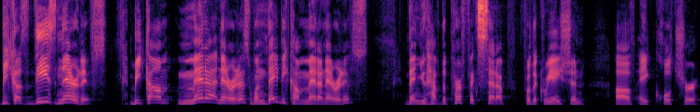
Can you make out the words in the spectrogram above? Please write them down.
Because these narratives become meta narratives. When they become meta narratives, then you have the perfect setup for the creation of a culture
